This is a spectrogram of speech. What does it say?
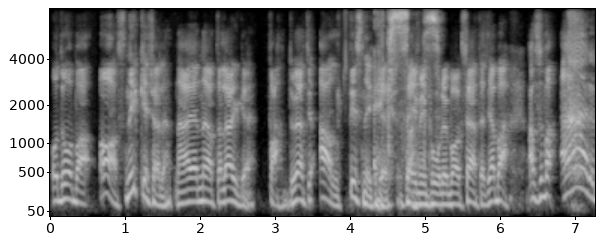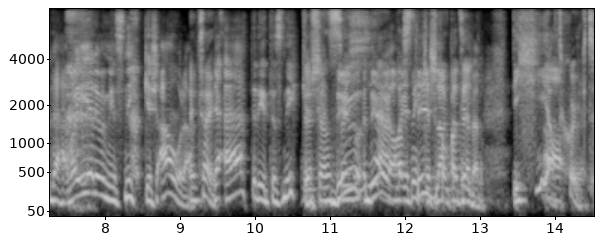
Och då bara, ah, Snickers eller? Nej, jag är nötallergiker. Fan, du äter ju alltid Snickers, Exakt. säger min polare i baksätet. Jag bara, alltså vad är det här? Vad är det med min Snickers-aura? Exakt. Jag äter inte Snickers. Du känns du, så du och jag har Snickers-kompatibel. Det är helt Ja. sjukt.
